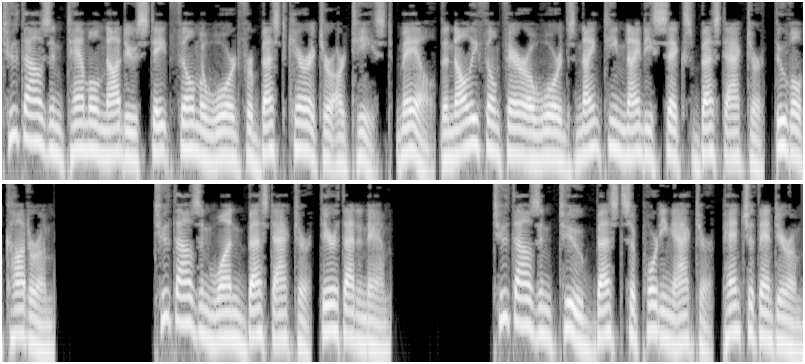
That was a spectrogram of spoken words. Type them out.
2000 Tamil Nadu State Film Award for Best Character Artiste male Thenali Filmfare Awards 1996 Best Actor, Thuval Kottaram 2001 Best Actor, Thirthadanam 2002 Best Supporting Actor, Panchathanthiram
